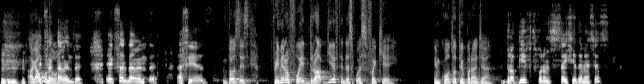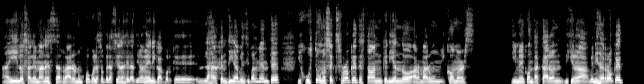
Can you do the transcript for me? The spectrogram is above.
Hagámoslo. Exactamente, exactamente. Así es. Entonces, primero fue Drop Gift y después fue qué? ¿En cuánto tiempo allá? Drop Gift fueron 6-7 meses. Ahí los alemanes cerraron un poco las operaciones de Latinoamérica, porque las de Argentina principalmente, y justo unos ex-Rocket estaban queriendo armar un e-commerce y me contactaron, dijeron, ah, venís de Rocket,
